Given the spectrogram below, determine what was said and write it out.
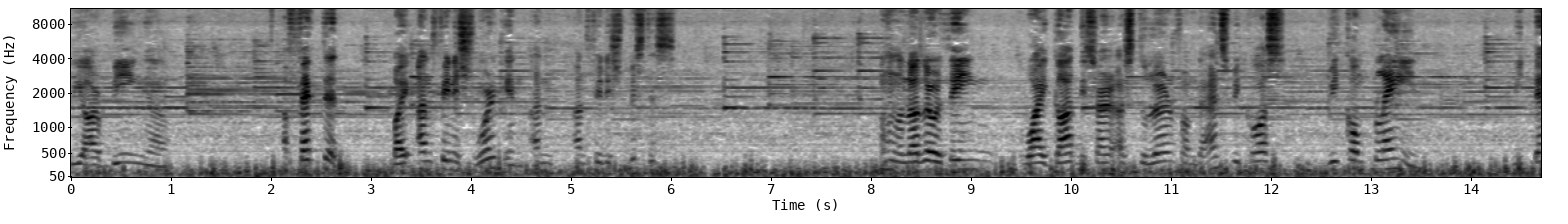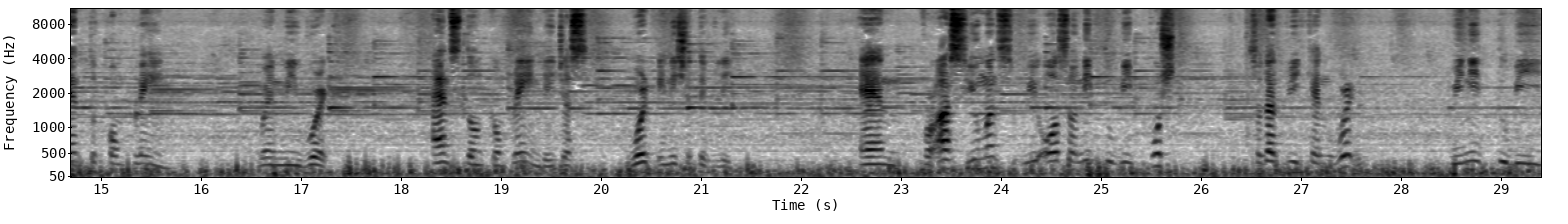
we are being uh, affected by unfinished work and un, unfinished business. Another thing why God desires us to learn from the ants because we complain. We tend to complain when we work. Ants don't complain, they just work initiatively. And for us humans, we also need to be pushed so that we can work. We need to be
